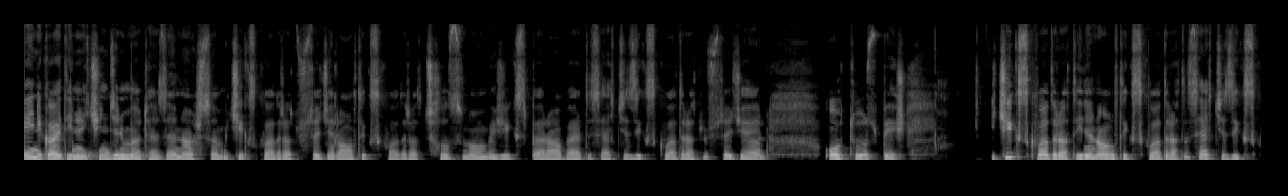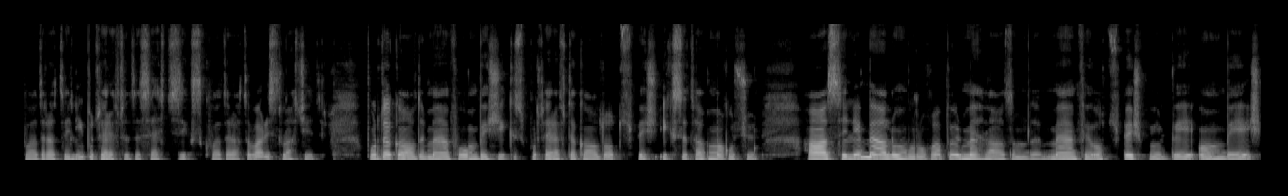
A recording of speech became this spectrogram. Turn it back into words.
Eyni qayda ilə ikincinin mötərizəni açsam 2x kvadrat üstə gəl 6x kvadrat çıxılsın 15x bərabərdir 8x kvadrat üstə gəl 35. 2x kvadratı ilə 6x kvadratı 8x kvadrat eləyir. Bu tərəfdə də 8x kvadratı var, islah gedir. Burada qaldı mənfi 15x, bu tərəfdə qaldı 35. X-i tapmaq üçün hasili məlum vuruğa bölmək lazımdır. Mənfi 35 böl 15.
